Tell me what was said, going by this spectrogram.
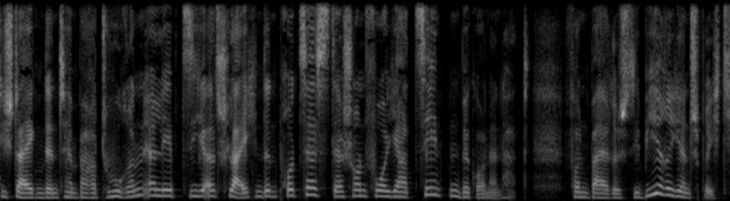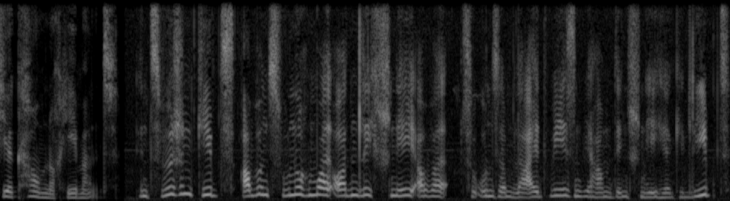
Die steigenden Temperaturen erlebt sie als schleichenden Prozess, der schon vor Jahrzehnten begonnen hat. Von bayerisch-Sibirien spricht hier kaum noch jemand. Inzwischen gibt es ab und zu noch mal ordentlich Schnee, aber zu unserem Leidwesen, wir haben den Schnee hier geliebt,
